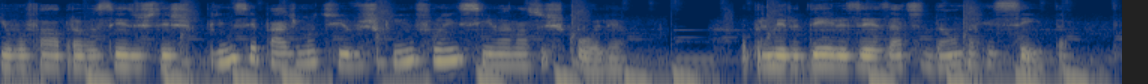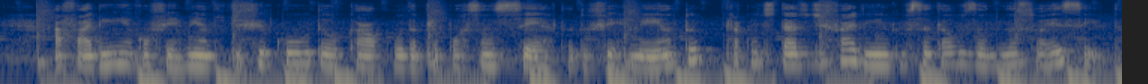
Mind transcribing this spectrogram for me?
E eu vou falar para vocês os três principais motivos que influenciam a nossa escolha. O primeiro deles é a exatidão da receita. A farinha com fermento dificulta o cálculo da proporção certa do fermento para a quantidade de farinha que você está usando na sua receita.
